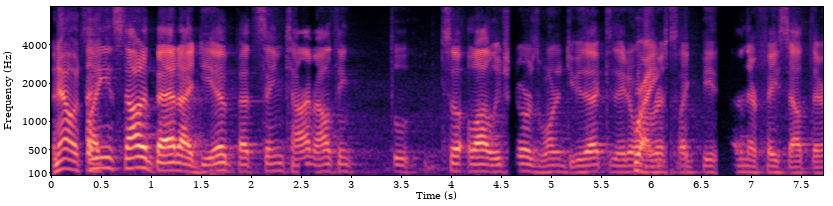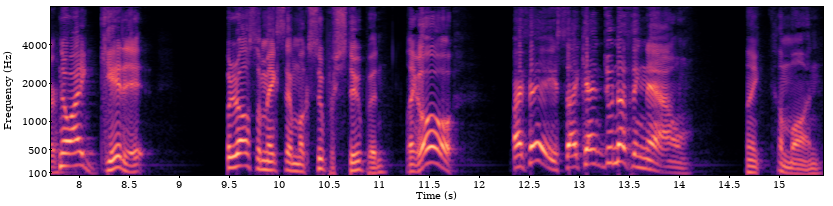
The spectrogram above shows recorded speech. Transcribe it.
But now it's I like, mean, it's not a bad idea, but at the same time, I don't think so a lot of luchadors want to do that because they don't Right. want to risk like be, having their face out there. No, I get it, but it also makes them look super stupid. Like, oh, my face, I can't do nothing now. Like, come on.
